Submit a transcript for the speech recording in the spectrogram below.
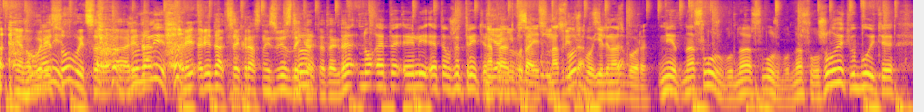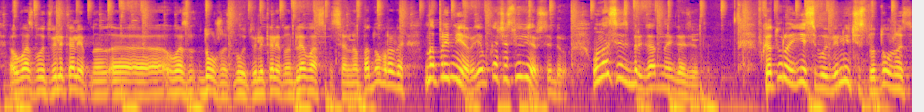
Не, ну вырисовывается э, ре- редакция «Красной звезды» как-то тогда. э, Ну, это, или, это уже третий раз. Направить они куда? Если на службу или на сборы? Нет, на службу, на службу, на службу. Ну, ведь вы будете, у вас будет великолепно, э, у вас должность будет великолепно для вас специально подобрана. Например, я в качестве версии беру. У нас есть бригадная газета, в которой есть его величество, должность,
